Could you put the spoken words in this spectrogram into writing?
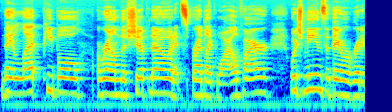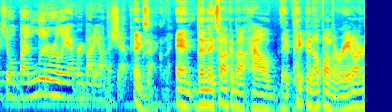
they let people around the ship know and it spread like wildfire, which means that they were ridiculed by literally everybody on the ship. Exactly. And then they talk about how they picked it up on the radar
